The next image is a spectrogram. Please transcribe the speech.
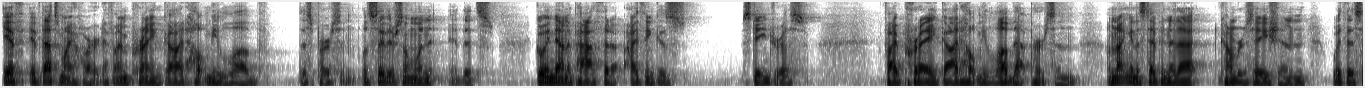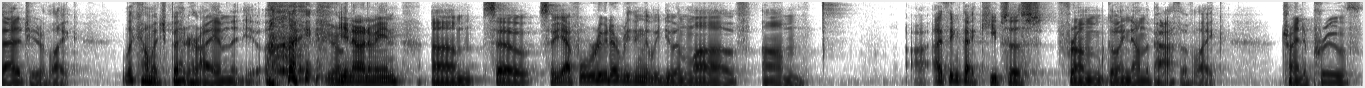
if if that's my heart, if I'm praying, God, help me love this person. Let's say there's someone that's going down a path that I think is is dangerous. If I pray, God, help me love that person, I'm not going to step into that conversation with this attitude of like, look how much better I am than you. You know what I mean? Um, so, so yeah, if we'll root everything that we do in love, um, I, I think that keeps us from going down the path of like trying to prove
